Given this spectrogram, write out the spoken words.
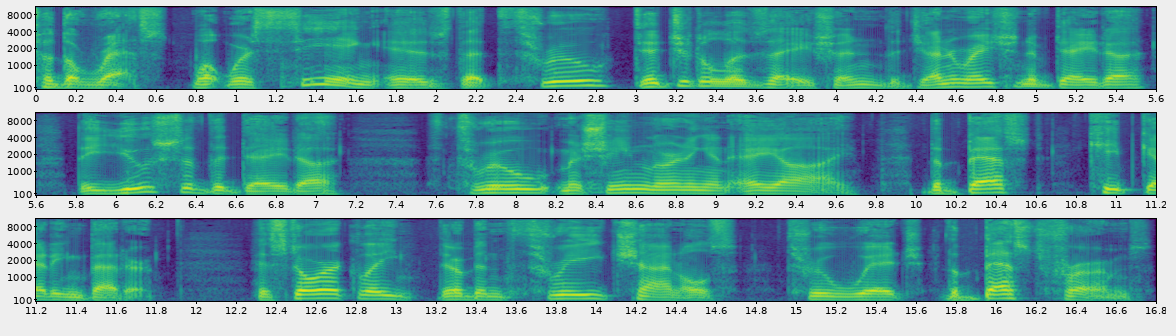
to the rest. What we're seeing is that through digitalization, the generation of data, the use of the data, through machine learning and AI, the best keep getting better. Historically, there have been three channels through which the best firms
